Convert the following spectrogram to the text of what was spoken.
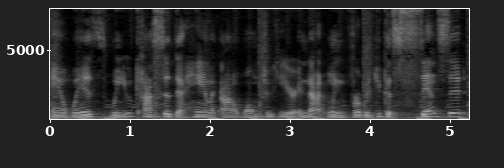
and with when you kind of sit that hand like I don't want you here, and not when verbally you could sense it,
